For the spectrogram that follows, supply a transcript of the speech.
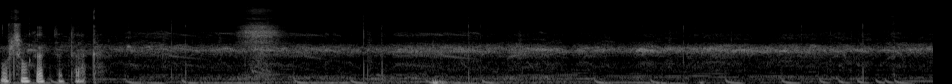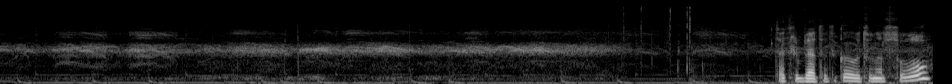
В общем, как-то так. Так, ребята, такой вот у нас улов.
